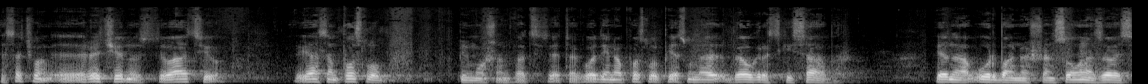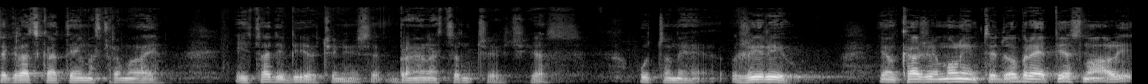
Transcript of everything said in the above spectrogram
Da sad ću vam e, reći jednu situaciju. Ja sam poslao, sam 20 godina, poslao pjesmu na Beogradski sabor. Jedna urbana šansona, zove se Gradska tema s tramvajem. I tad je bio, čini mi se, Brana Crnčević, ja u tome žiriju. I on kaže, molim te, dobra je pjesma, ali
